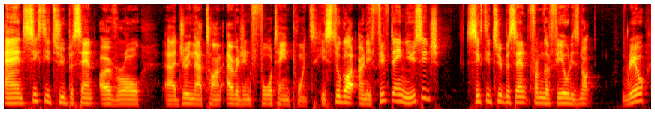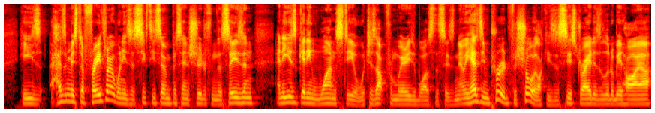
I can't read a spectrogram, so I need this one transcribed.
and 62% overall uh, during that time, averaging 14 points. He's still got only 15 usage. 62% from the field is not real. He's hasn't missed a free throw when he's a 67% shooter from the season, and he is getting one steal, which is up from where he was the season. Now he has improved for sure. Like his assist rate is a little bit higher,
